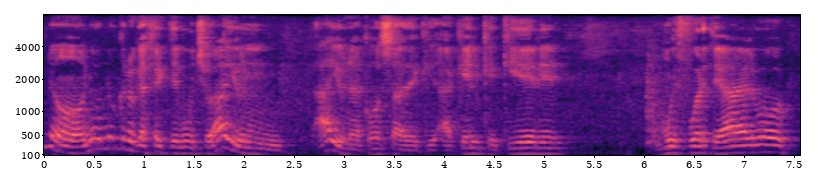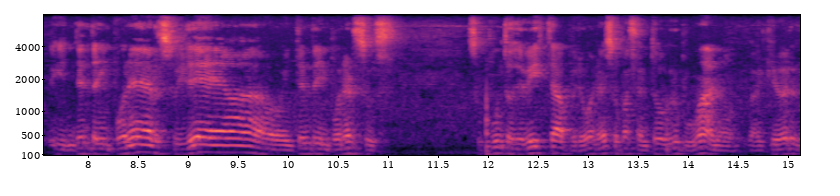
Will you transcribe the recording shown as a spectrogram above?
no, no, no creo que afecte mucho. Hay, un, hay una cosa de que aquel que quiere muy fuerte algo, intenta imponer su idea o intenta imponer sus, sus puntos de vista, pero bueno, eso pasa en todo grupo humano. Hay que ver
